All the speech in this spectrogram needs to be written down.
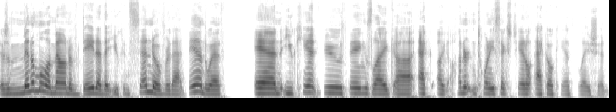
There's a minimal amount of data that you can send over that bandwidth, and you can't do things like uh, like 126 channel echo cancellation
